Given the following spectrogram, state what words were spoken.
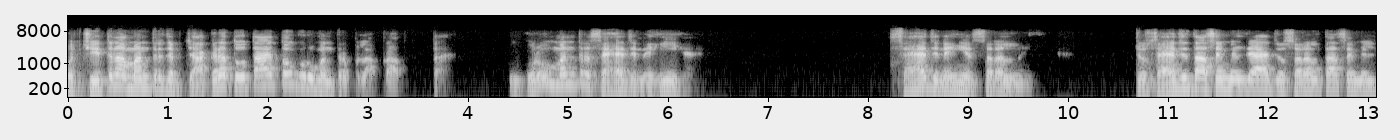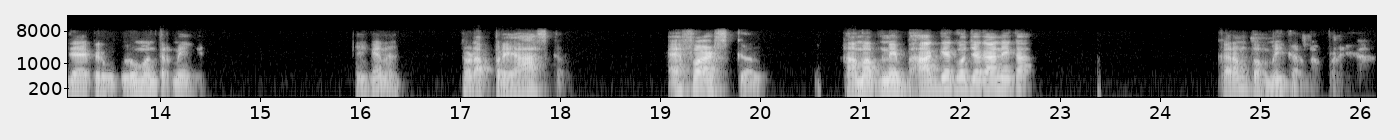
वो चेतना मंत्र जब जागृत होता है तो गुरु मंत्र प्राप्त होता है। गुरु मंत्र सहज नहीं है। सहज नहीं है, सरल नहीं है। जो सहजता से मिल जाए, जो सरलता से मिल जाए, फिर वो गुरु मंत्र नहीं है। ठीक है ना? थोड़ा प्रयास करो। एफर्ट्स करो। हम अपने भाग्य को जगाने का कर्म तो हमें ही करना पड़ेगा।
